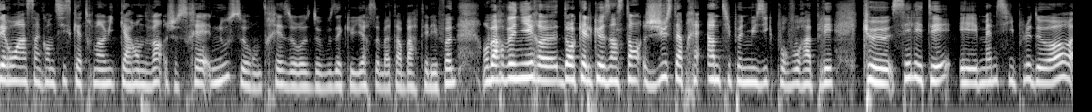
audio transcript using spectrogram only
01 56 88 40 20. Je serai, nous serons très heureuses de vous accueillir ce matin par téléphone. On va revenir euh, dans quelques instants, juste après un petit peu de musique pour vous rappeler que c'est l'été et même s'il pleut dehors,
